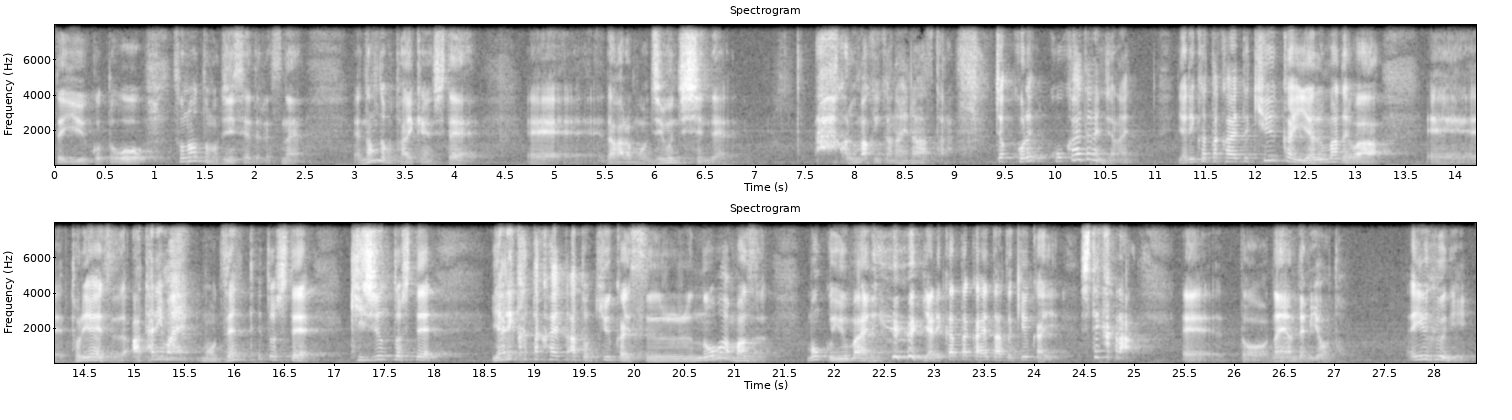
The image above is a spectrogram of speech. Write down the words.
ていうことをその後の人生でですね何度も体験して、えー、だからもう自分自身で「ああこれうまくいかないな」っつったら「じゃあこれこう変えたらいいんじゃない?」やり方変えて9回やるまでは、えー、とりあえず当たり前もう前提として基準としてやり方変えたあと9回するのはまず文句言う前に やり方変えたあと9回してから、えー、っと悩んでみようというふうに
